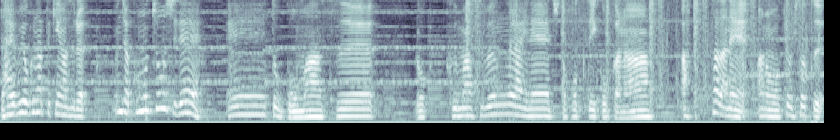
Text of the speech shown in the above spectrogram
だいぶ良くなった気がする。うん、じゃあこの調子で、えーと、5マス、6マス分ぐらいね、ちょっと掘っていこうかな。あ、ただね、あの、今日一つ、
